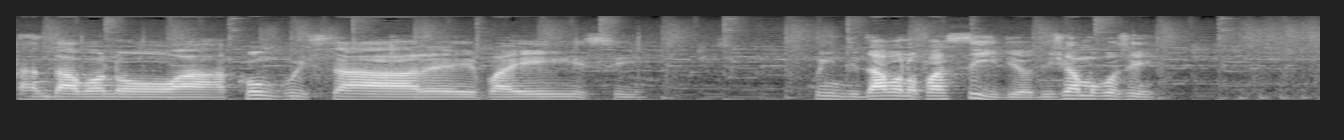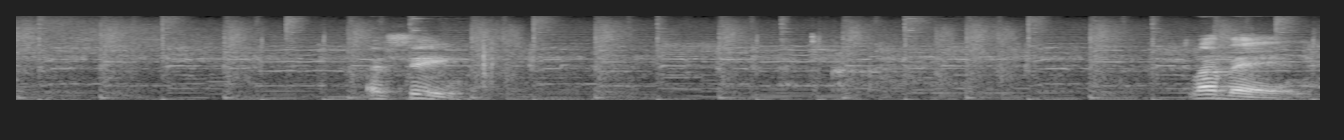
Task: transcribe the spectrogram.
andavano a conquistare i paesi, quindi davano fastidio, diciamo così. Eh sì. Va bene.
